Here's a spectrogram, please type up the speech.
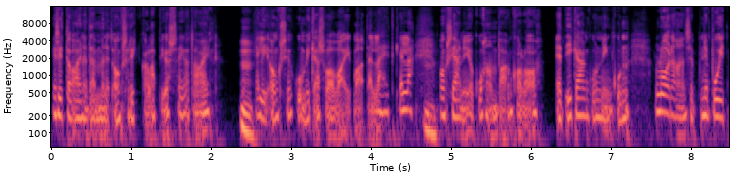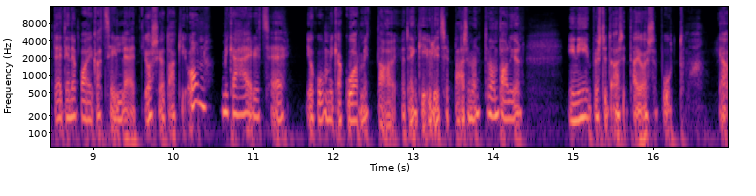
Ja sitten on aina tämmöinen, että onko rikkalapiossa jotain. Mm. Eli onko joku, mikä sua vaivaa tällä hetkellä? Mm. Onko jäänyt joku kolo? Että ikään kuin, niin kuin luodaan se, ne puitteet ja ne paikat silleen, että jos jotakin on, mikä häiritsee, joku mikä kuormittaa jotenkin ylitse pääsemättömän paljon, niin niihin pystytään sitten ajoissa puuttumaan. Ja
